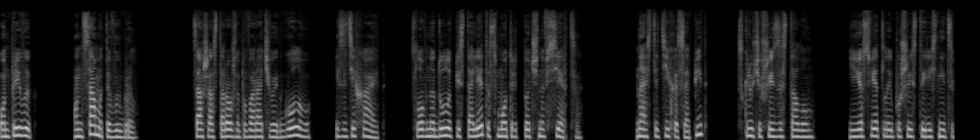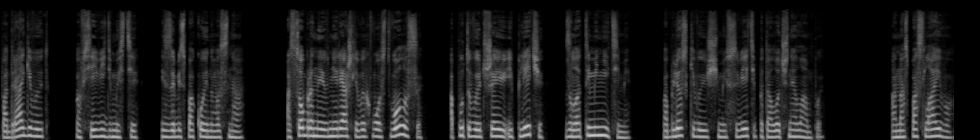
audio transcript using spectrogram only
Он привык. Он сам это выбрал. Саша осторожно поворачивает голову и затихает, словно дуло пистолета смотрит точно в сердце. Настя тихо сопит, скрючившись за столом. Ее светлые пушистые ресницы подрагивают, по всей видимости, из-за беспокойного сна. А собранные в неряшливый хвост волосы опутывают шею и плечи золотыми нитями, поблескивающими в свете потолочной лампы. Она спасла его.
